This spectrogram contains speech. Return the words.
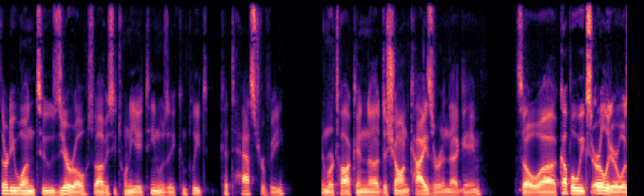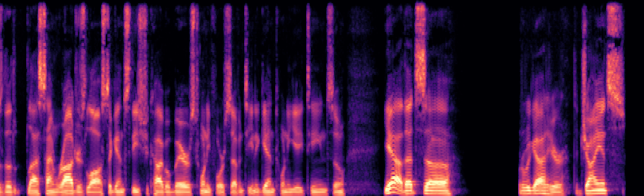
31 to 0. So obviously 2018 was a complete catastrophe. And we're talking uh, DeShone Kizer in that game. So uh, a couple weeks earlier was the last time Rodgers lost against the Chicago Bears 24-17 again 2018. So yeah, that's uh, what do we got here? The Giants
